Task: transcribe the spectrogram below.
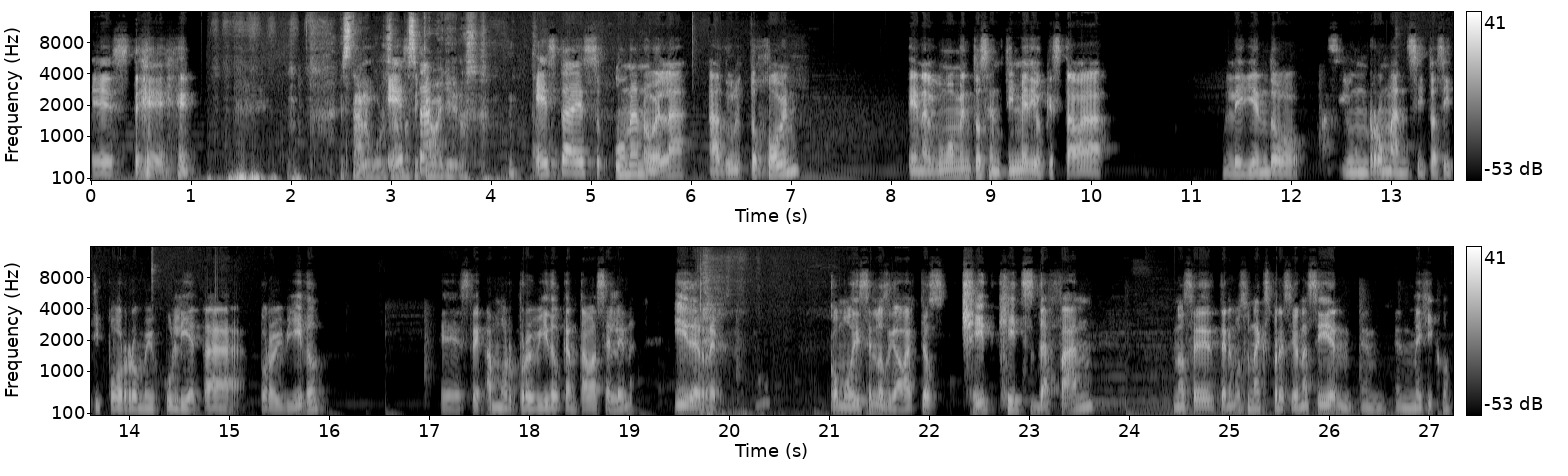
Este, Star Wars, damas y esta- caballeros. esta es una novela adulto joven. En algún momento sentí medio que estaba leyendo así un romancito así tipo Romeo y Julieta prohibido. Este, Amor prohibido cantaba Selena. Y de repente, como dicen los gabachos, Cheat Kids the Fan. No sé, tenemos una expresión así en, en- en México,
